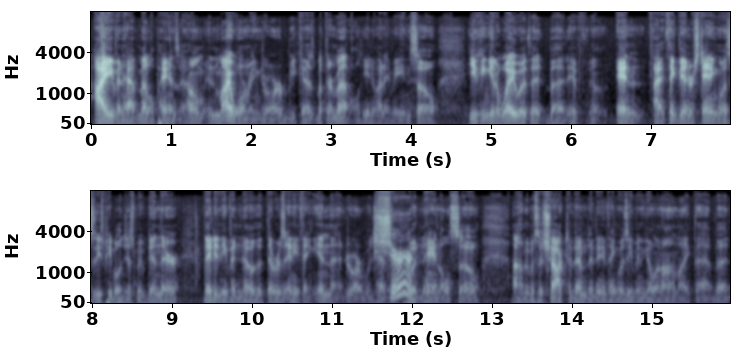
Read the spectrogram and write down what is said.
i even have metal pans at home in my warming drawer because but they're metal you know what i mean so you can get away with it but if and i think the understanding was these people just moved in there they didn't even know that there was anything in that drawer which had Sure. wooden handle so um, it was a shock to them that anything was even going on like that but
